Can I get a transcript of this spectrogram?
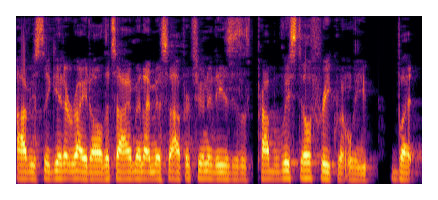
obviously get it right all the time, and I miss opportunities probably still frequently. But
